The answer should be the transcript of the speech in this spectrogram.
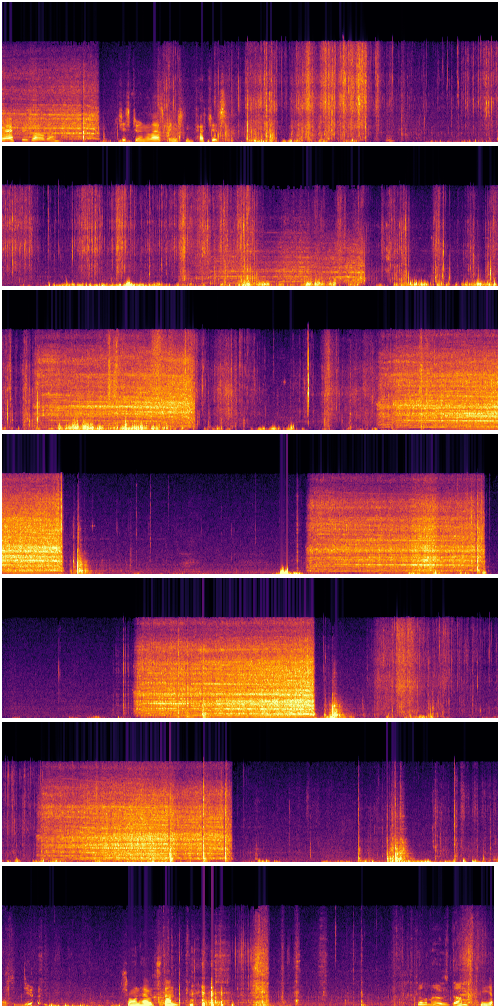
rafters all done. Just doing the last finishing touches. Showing how it's done. Tell them how it's done? Yep.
